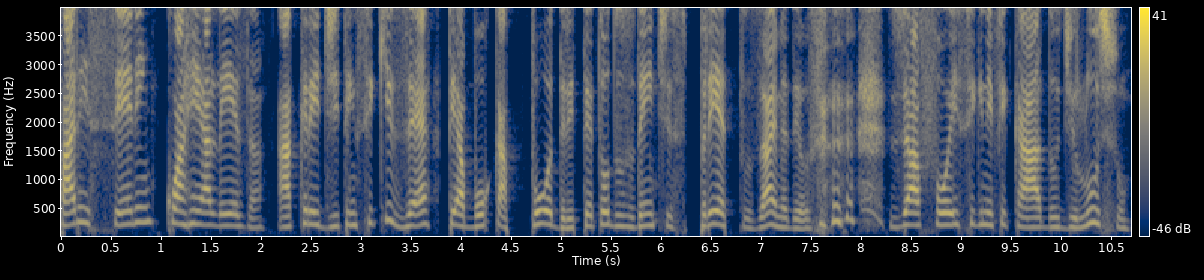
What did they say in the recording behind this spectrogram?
parecerem com a realeza. Acreditem se quiser ter a boca podre, ter todos os dentes pretos, ai meu Deus, já foi significado de luxo.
